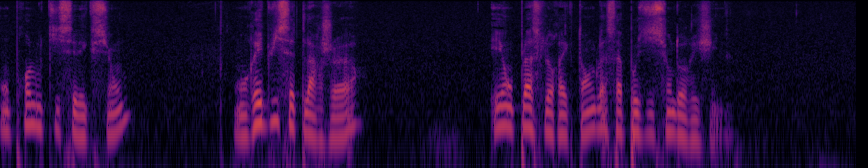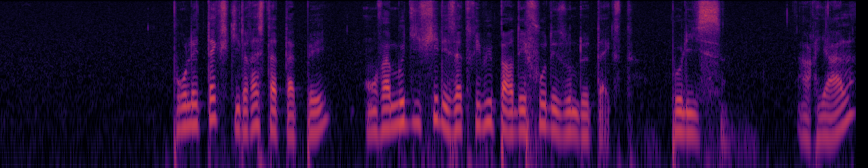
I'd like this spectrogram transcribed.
on prend l'outil sélection, on réduit cette largeur et on place le rectangle à sa position d'origine. Pour les textes qu'il reste à taper, on va modifier les attributs par défaut des zones de texte. Police Arial,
